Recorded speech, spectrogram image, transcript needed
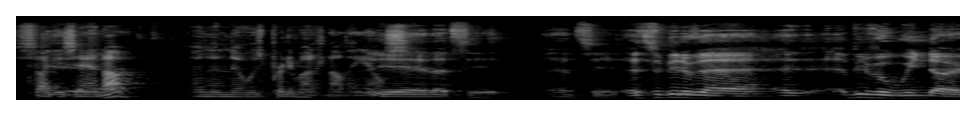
stuck his Hmm. Hand up, and then there was pretty much nothing else. Yeah, that's it. That's it. It's a bit of a, a, a bit of a window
